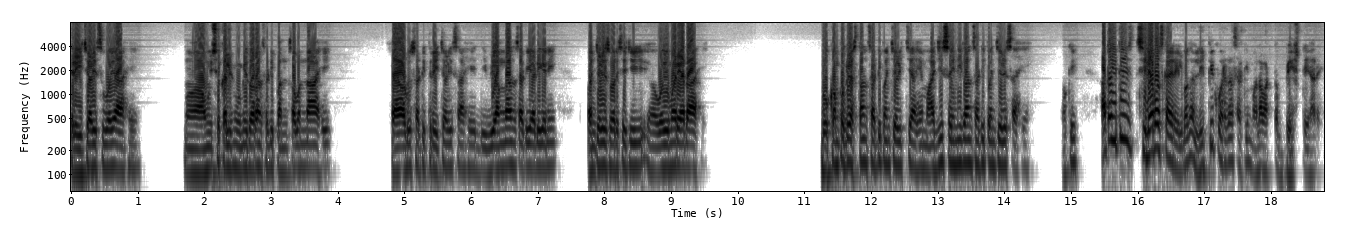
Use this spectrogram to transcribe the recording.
त्रेचाळीस वय आहे. अंशकालीन उमेदवारांसाठी पंचावन्न आहे. खेळाडूसाठी त्रेचाळीस आहे. दिव्यांगांसाठी या ठिकाणी पंचेचाळीस वर्षाची वयोमर्यादा आहे. भूकंपग्रस्तांसाठी पंचेचाळीसची आहे. माजी सैनिकांसाठी पंचेचाळीस आहे. ओके? आता इथे सिलेबस काय राहील? बघा लिपिक वर्गासाठी मला वाटतं बेस्ट आहे. अरे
